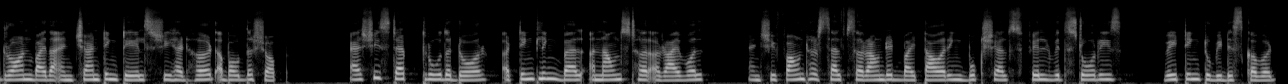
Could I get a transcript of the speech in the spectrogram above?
drawn by the enchanting tales she had heard about the shop. As she stepped through the door, a tinkling bell announced her arrival, and she found herself surrounded by towering bookshelves filled with stories waiting to be discovered.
